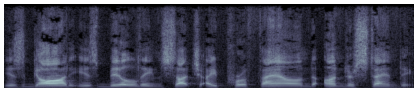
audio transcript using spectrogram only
is God is building such a profound understanding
